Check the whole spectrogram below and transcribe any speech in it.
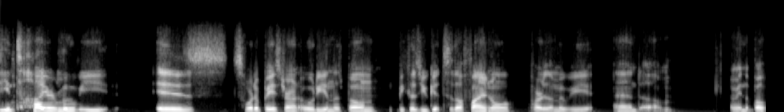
the entire movie is sort of based around Odie and this bone because you get to the final part of the movie and um I mean the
